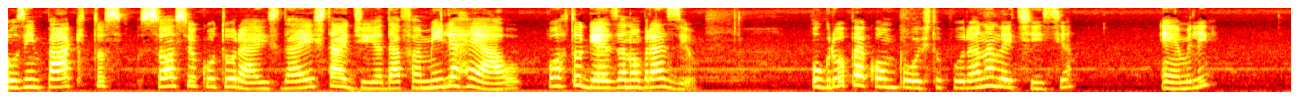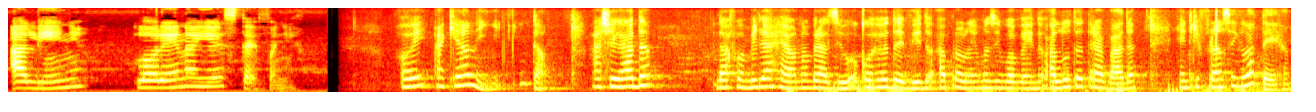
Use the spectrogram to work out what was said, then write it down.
Os impactos socioculturais da estadia da família real portuguesa no Brasil. O grupo é composto por Ana Letícia, Emily, Aline, Lorena e Stephanie. Oi, aqui é a Aline. Então, a chegada da família real no Brasil ocorreu devido a problemas envolvendo a luta travada entre França e Inglaterra.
